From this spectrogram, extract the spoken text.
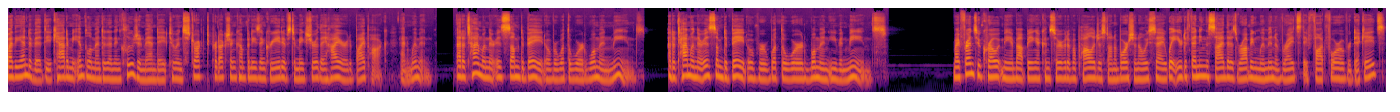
By the end of it, the Academy implemented an inclusion mandate to instruct production companies and creatives to make sure they hired BIPOC and women, at a time when there is some debate over what the word woman means at a time when there is some debate over what the word woman even means. My friends who crow at me about being a conservative apologist on abortion always say, Wait, you're defending the side that is robbing women of rights they've fought for over decades?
